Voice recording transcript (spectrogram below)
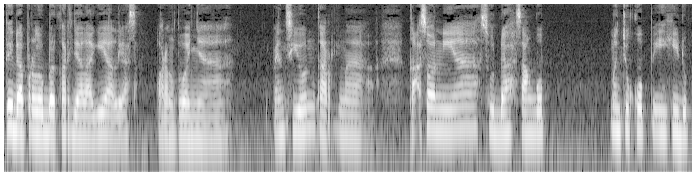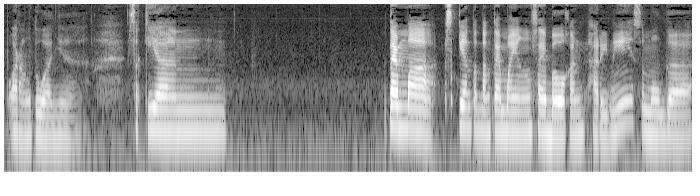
tidak perlu bekerja lagi alias orang tuanya pensiun karena Kak Sonia sudah sanggup mencukupi hidup orang tuanya. Sekian tema sekian tentang tema yang saya bawakan hari ini. Semoga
